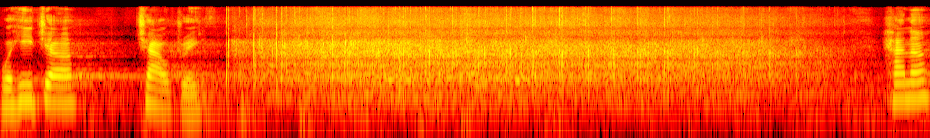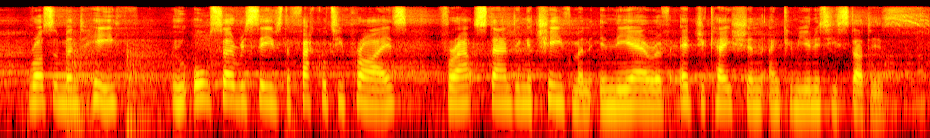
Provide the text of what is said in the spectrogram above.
Wahija Chowdhury. Hannah Rosamond Heath, who also receives the Faculty Prize for outstanding achievement in the area of education and community studies.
